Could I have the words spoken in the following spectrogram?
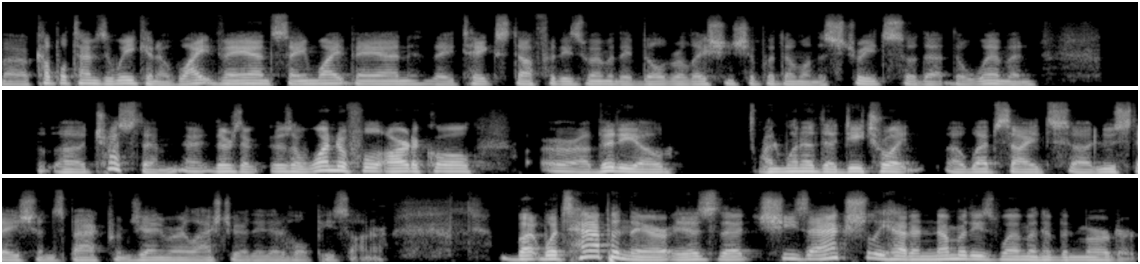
a couple times a week in a white van, same white van. They take stuff for these women. They build relationship with them on the streets so that the women uh, trust them. Uh, There's a there's a wonderful article or a video on one of the Detroit uh, websites, uh, news stations back from January last year. They did a whole piece on her. But what's happened there is that she's actually had a number of these women have been murdered.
